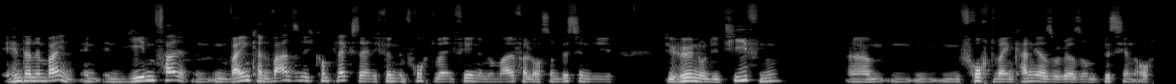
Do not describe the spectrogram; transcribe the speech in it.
hinter einem Wein. In, in jedem Fall. Ein, ein Wein kann wahnsinnig komplex sein. Ich finde, im Fruchtwein fehlen im Normalfall auch so ein bisschen die, die Höhen und die Tiefen. Ähm, ein Fruchtwein kann ja sogar so ein bisschen auch,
